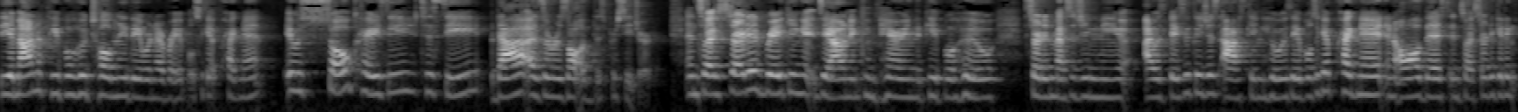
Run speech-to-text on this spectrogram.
The amount of people who told me they were never able to get pregnant. It was so crazy to see that as a result of this procedure. And so I started breaking it down and comparing the people who started messaging me. I was basically just asking who was able to get pregnant and all this. And so I started getting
